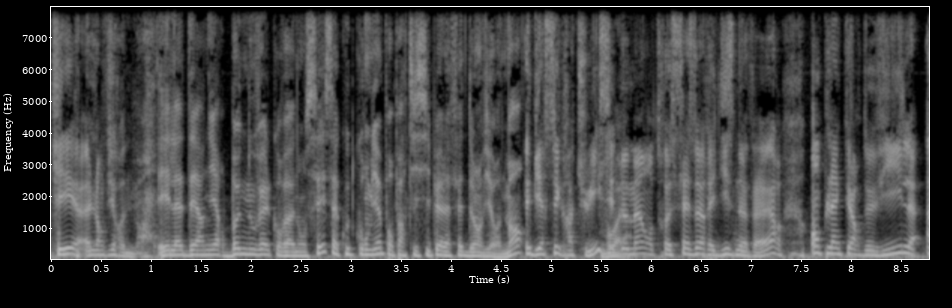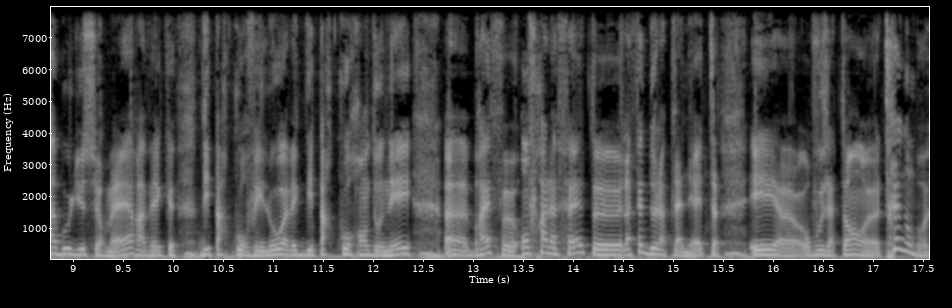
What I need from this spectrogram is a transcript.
qui est l'environnement. Et la dernière bonne nouvelle qu'on va annoncer, ça coûte combien pour participer à la fête de l'environnement? Eh bien c'est gratuit, c'est Voilà. demain entre 16h et 19h en plein cœur de ville à Beaulieu-sur-Mer avec des parcours vélo, avec des parcours randonnées. Euh, bref, euh, on fera la fête, euh, la fête de la planète et euh, on vous attend très nombreux.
